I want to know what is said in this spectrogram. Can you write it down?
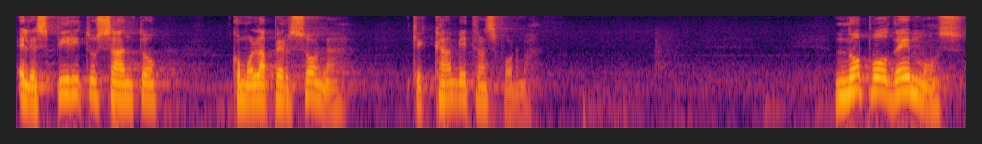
el Espíritu Santo como la persona que cambia y transforma. No podemos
